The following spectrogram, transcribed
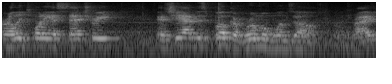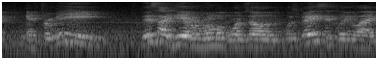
early 20th century, and she had this book, A Room of One's Own, right? And for me, this idea of a room of one's own was basically like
